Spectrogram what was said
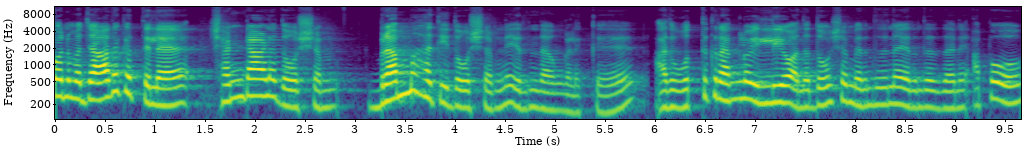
இப்போ நம்ம ஜாதகத்தில் சண்டாள தோஷம் பிரம்மஹதி தோஷம்னு இருந்தவங்களுக்கு அது ஒத்துக்கிறாங்களோ இல்லையோ அந்த தோஷம் இருந்ததுன்னா இருந்தது தானே அப்போது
